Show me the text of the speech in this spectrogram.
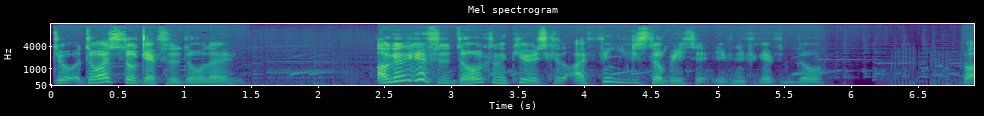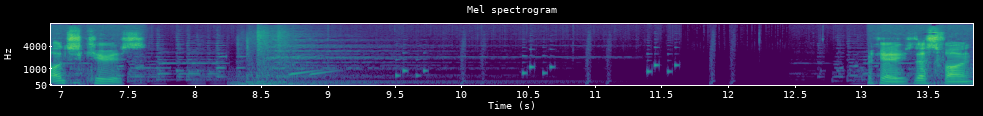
Do, do I still go for the door though? I'm gonna go for the door because I'm curious because I think you can still beat it even if you go for the door. But I'm just curious. Okay, that's fine.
